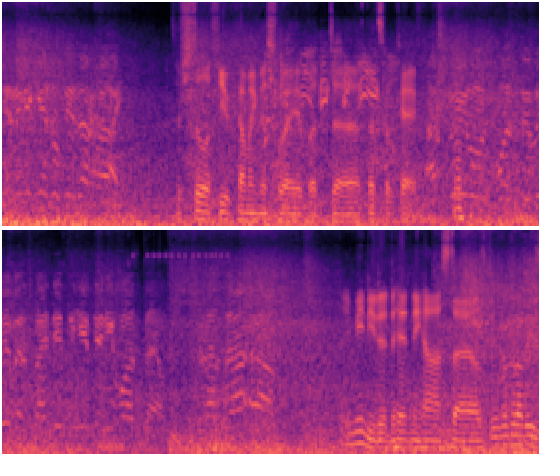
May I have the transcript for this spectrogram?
Enemy casualties are high. There's still a few coming this way, but uh, that's okay. Our payload was delivered, but didn't hit any hostiles. What do you mean you didn't hit any hostiles? Dude, look at all these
